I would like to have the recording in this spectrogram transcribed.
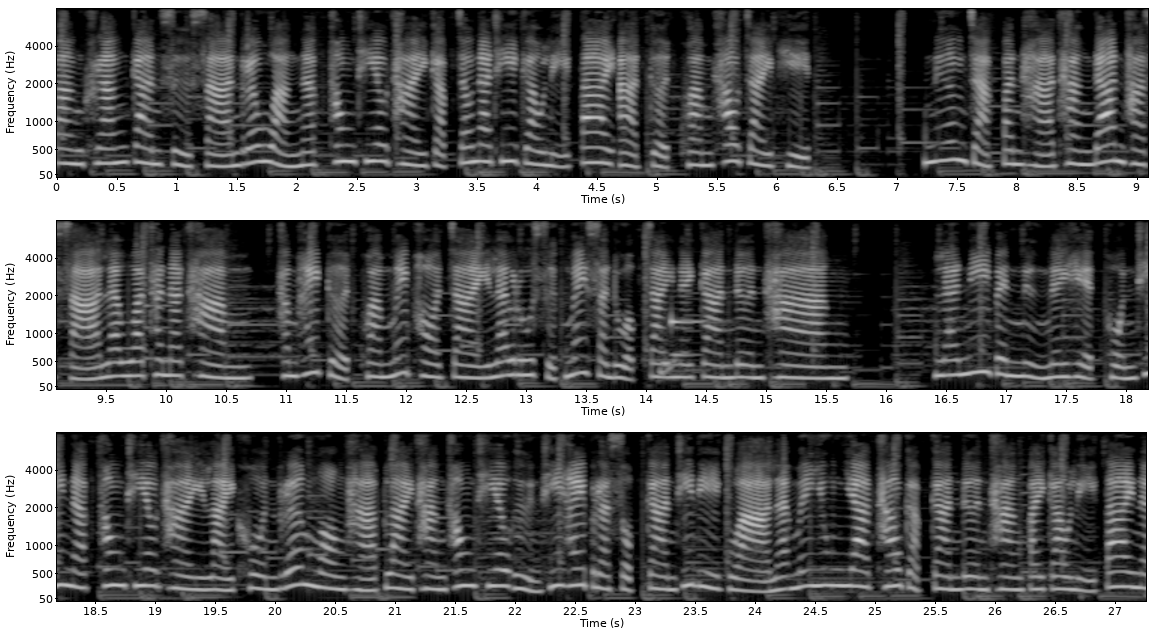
บางครั้งการสื่อสารระหว่างนักท่องเที่ยวไทยกับเจ้าหน้าที่เกาหลีใต้อาจเกิดความเข้าใจผิด เนื่องจากปัญหาทางด้านภาษาและวัฒนธรรมทำให้เกิดความไม่พอใจและรู้สึกไม่สะดวกใจในการเดินทาง และนี่เป็นหนึ่งในเหตุผลที่นักท่องเที่ยวไทยหลายคนเริ่มมองหาปลายทางท่องเที่ยวอื่นที่ให้ประสบการณ์ที่ดีกว่า และไม่ยุ่งยากเท่ากับการเดินทางไปเกาหลีใต้ใน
